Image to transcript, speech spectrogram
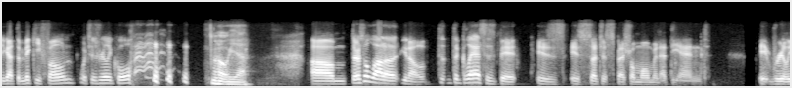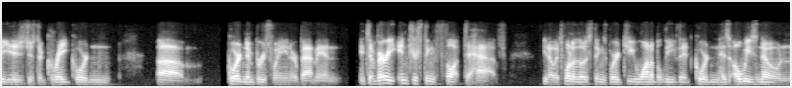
You got the Mickey phone, which is really cool. Oh yeah. um there's a lot of you know th- the glasses bit is is such a special moment at the end it really is just a great gordon um gordon and bruce wayne or batman it's a very interesting thought to have you know it's one of those things where do you want to believe that gordon has always known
